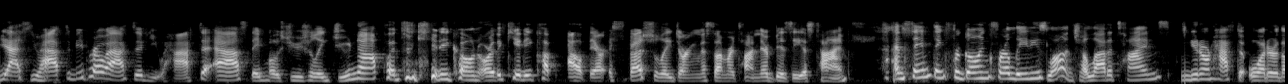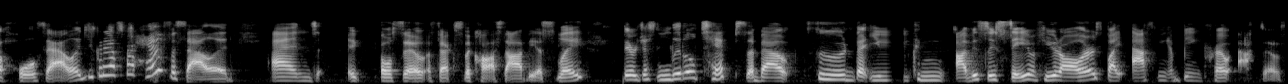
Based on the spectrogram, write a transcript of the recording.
yes, you have to be proactive. You have to ask. They most usually do not put the kitty cone or the kitty cup out there, especially during the summertime, their busiest time. And same thing for going for a ladies' lunch. A lot of times you don't have to order the whole salad. You can ask for half a salad. And it also affects the cost, obviously. They're just little tips about food that you, can obviously save a few dollars by asking and being proactive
